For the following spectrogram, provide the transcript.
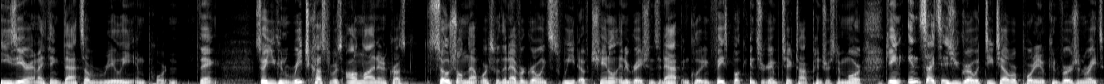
easier and i think that's a really important thing. So you can reach customers online and across social networks with an ever growing suite of channel integrations and app, including Facebook, Instagram, TikTok, Pinterest, and more. Gain insights as you grow with detailed reporting of conversion rates,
